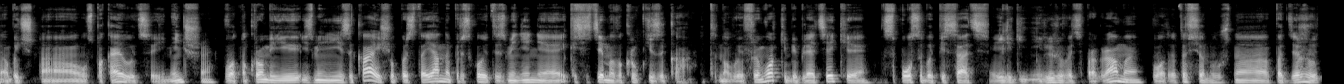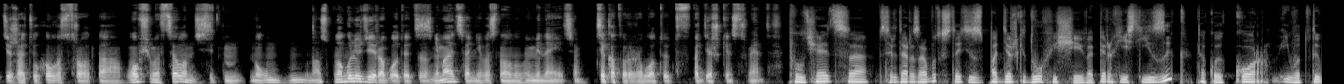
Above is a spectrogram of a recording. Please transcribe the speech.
обычно успокаиваются и меньше. Вот. Но кроме изменения языка, еще постоянно происходит изменение экосистемы вокруг языка. Это новые фреймворки, библиотеки, способы писать или генерировать программы. Вот. Это все нужно поддерживать, держать ухо востро. Да. В общем и в целом, действительно, ну, у нас много людей работает, занимаются они в основном именно этим. Те, которые работают в поддержке инструментов. Получается, среда разработки стоит из поддержки двух вещей. Во-первых, есть язык, такой core, и вот ты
